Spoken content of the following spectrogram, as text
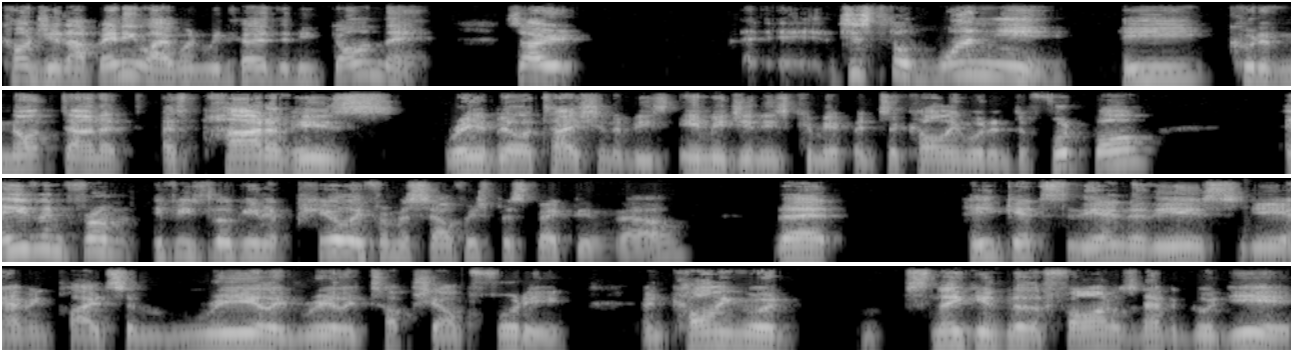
conjured up anyway when we'd heard that he'd gone there. So, eh, just for one year, he could have not done it as part of his rehabilitation of his image and his commitment to Collingwood and to football. Even from, if he's looking at purely from a selfish perspective, Val, that he gets to the end of this year having played some really, really top shelf footy and Collingwood sneak into the finals and have a good year,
